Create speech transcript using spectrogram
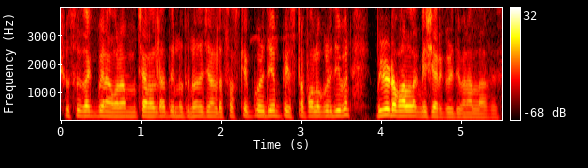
সুস্থ থাকবেন। আমার চ্যানেলটাতে নতুন হলে চ্যানেলটা সাবস্ক্রাইব করে দিবেন পেজটা ফলো করে দিবেন। ভিডিওটা ভালো লাগলে শেয়ার করে দিবেন। আল্লাহ হাফেজ।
